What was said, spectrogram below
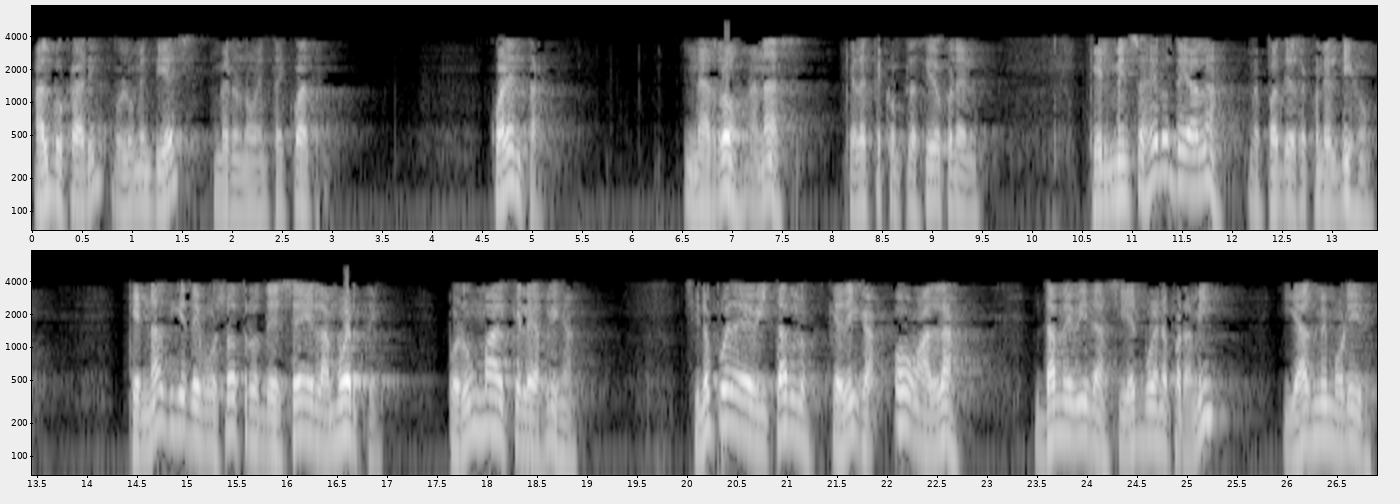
Al-Bukhari, volumen 10, número 94. 40. Narró Anás, que Alá esté complacido con él, que el mensajero de Alá, la paz de Dios con él, dijo, que nadie de vosotros desee la muerte por un mal que le aflija. Si no puede evitarlo, que diga, oh Alá, dame vida si es buena para mí, y hazme morir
